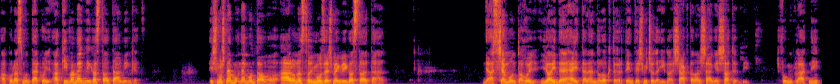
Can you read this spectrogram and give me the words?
akkor azt mondták, hogy Akiva megvigasztaltál minket. És most nem, nem mondta Áron azt, hogy Mózes megvigasztaltál. De azt sem mondta, hogy jaj, de helytelen dolog történt, és micsoda igazságtalanság, és stb. És fogunk látni,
